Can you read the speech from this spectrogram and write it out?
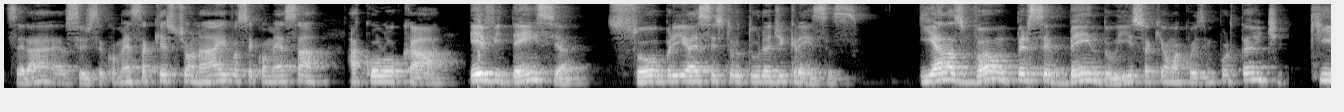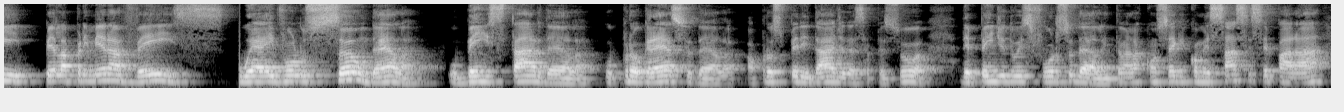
Será? Ou seja, você começa a questionar e você começa a, a colocar evidência sobre essa estrutura de crenças. E elas vão percebendo, e isso aqui é uma coisa importante, que pela primeira vez a evolução dela, o bem-estar dela, o progresso dela, a prosperidade dessa pessoa depende do esforço dela. Então ela consegue começar a se separar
